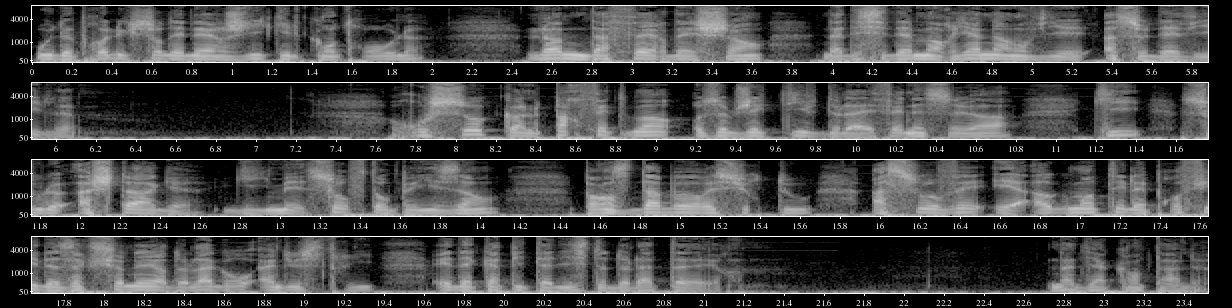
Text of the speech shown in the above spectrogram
ou de production d'énergie qu'il contrôle, l'homme d'affaires des champs n'a décidément rien à envier à ceux des villes. Rousseau colle parfaitement aux objectifs de la FNSEA qui, sous le hashtag « Sauve ton paysan », pense d'abord et surtout à sauver et à augmenter les profits des actionnaires de l'agro-industrie et des capitalistes de la terre. Nadia Cantal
